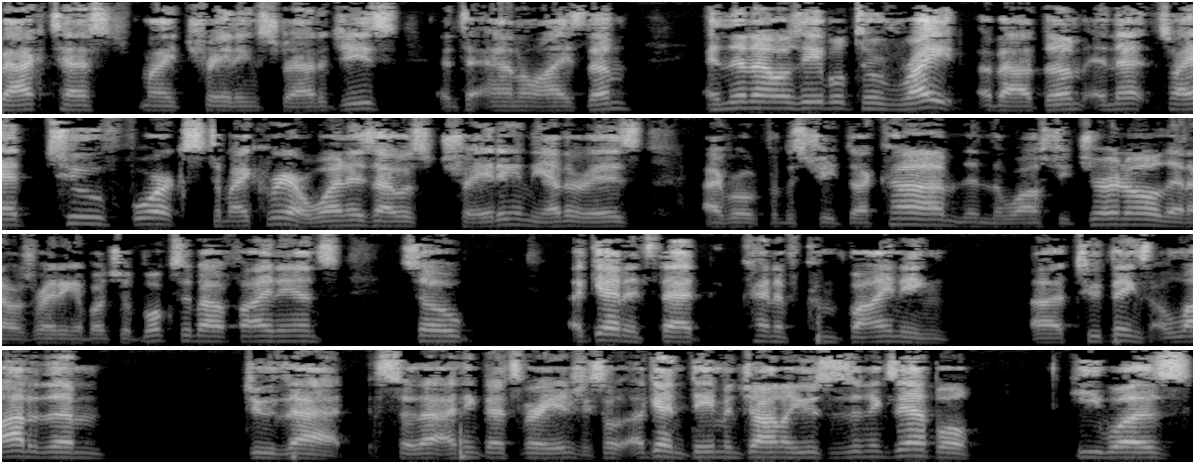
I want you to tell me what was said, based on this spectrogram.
backtest my trading strategies and to analyze them. And then I was able to write about them. And that, so I had two forks to my career. One is I was trading and the other is I wrote for the street.com, then the Wall Street Journal, then I was writing a bunch of books about finance. So again, it's that kind of combining, uh, two things. A lot of them do that. So that, I think that's very interesting. So again, Daymond John I'll use as an example. He was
